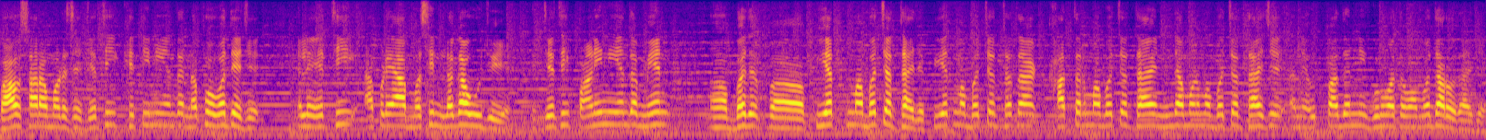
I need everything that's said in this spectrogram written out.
ભાવ સારા મળે છે. જેથી ખેતીની અંદર નફો વધે છે. એટલે એથી આપણે આ મશીન લગાવવું જોઈએ. જેથી પાણીની અંદર મેન પિયતમાં બચત થાય છે. પિયતમાં બચત થતાં ખાતરમાં બચત થાય, નિંદામણમાં બચત થાય છે અને ઉત્પાદનની ગુણવત્તામાં વધારો થાય છે.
